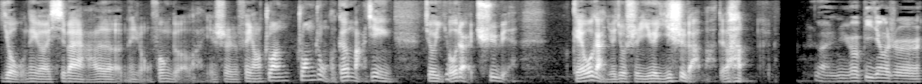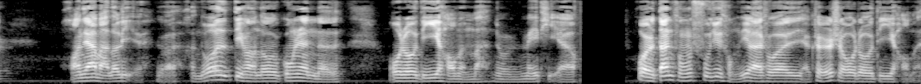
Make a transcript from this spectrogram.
有那个西班牙的那种风格吧，也是非常庄庄重的，跟马竞就有点区别。给我感觉就是一个仪式感吧，对吧？对，你说毕竟是皇家马德里，对吧？很多地方都公认的欧洲第一豪门吧，就是媒体，或者单从数据统计来说，也确实是欧洲第一豪门。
